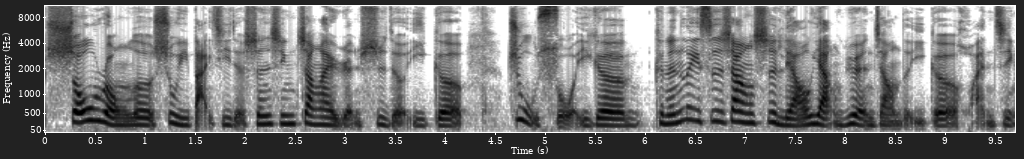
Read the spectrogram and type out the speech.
收容了数以百计的身心障碍人士的一个住所，一个可能类似像是疗养院这样的一个环境。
